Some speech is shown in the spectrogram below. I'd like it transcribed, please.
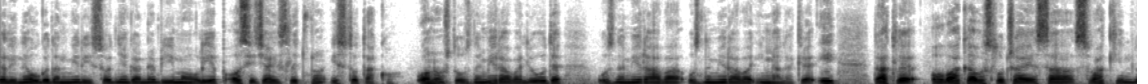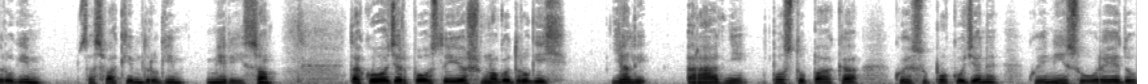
jeli neugodan miris od njega, ne bi imao lijep osjećaj i slično, isto tako. Ono što uznemirava ljude, uznemirava, uznemirava i meleke. I dakle, ovakav slučaj je sa svakim drugim, sa svakim drugim mirisom. Također postoji još mnogo drugih jeli, radnji, postupaka koje su pokuđene, koje nisu u redu,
